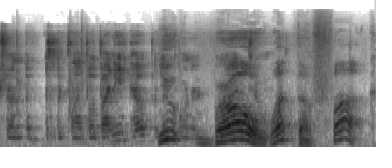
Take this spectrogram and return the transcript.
trying to climb up. I need help in You, the corner. bro, what the fuck?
